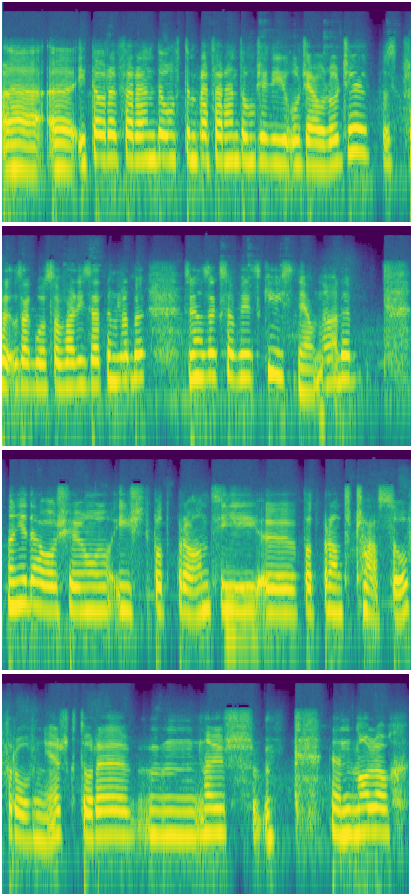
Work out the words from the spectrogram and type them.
E, e, I to referendum, w tym referendum wzięli udział ludzie, zagłosowali za tym, żeby Związek Sowiecki istniał. No ale no nie dało się iść pod prąd i y, pod prąd czasów również, które mm, no już ten moloch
